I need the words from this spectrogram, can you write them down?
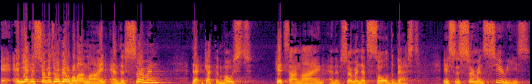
And yet his sermons are available online, and the sermon that got the most hits online and the sermon that sold the best is a sermon series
